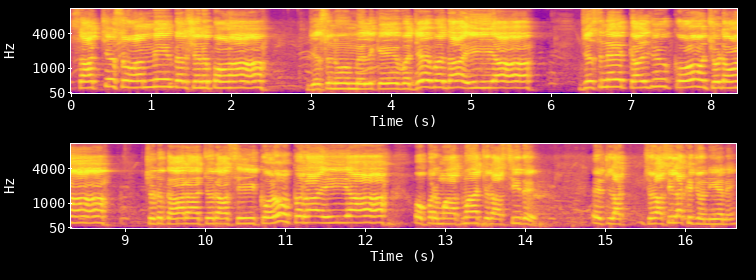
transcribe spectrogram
ਸੱਚ ਸੁਆਮੀ ਦਰਸ਼ਨ ਪਾਉਣਾ ਜਿਸ ਨੂੰ ਮਿਲ ਕੇ ਵਜੇ ਵਧਾਈਆ। ਜਿਸ ਨੇ ਕਲਯੁਗ ਕੋਲੋਂ ਛੁਡਾਉਣਾ, ਛੁਟਕਾਰਾ 84 ਕੋਲੋਂ ਕਰਾਈਆ। ਉਹ ਪਰਮਾਤਮਾ 84 ਦੇ, ਇਹ ਲੱਖ 84 ਲੱਖ ਜੋਨੀਆਂ ਨੇ,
